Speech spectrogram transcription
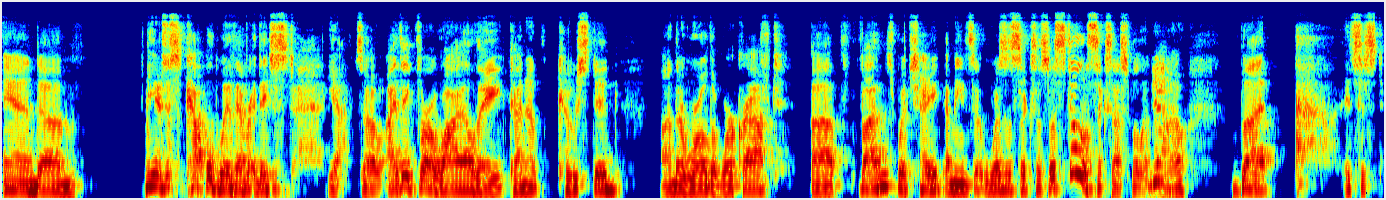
And um, you know, just coupled with every, they just yeah. So I think for a while they kind of coasted on their World of Warcraft uh, funds, which hey, I mean, it was a success. It was still a successful MMO, Yeah. but it's just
